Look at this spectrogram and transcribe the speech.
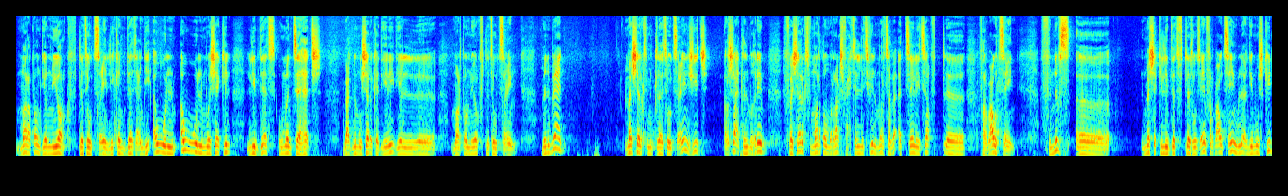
ماراثون ديال نيويورك في 93 اللي كان بدات عندي اول أول مشاكل اللي بدات وما انتهتش بعد المشاركة ديالي ديال ماراثون نيويورك في 93 من بعد ما شاركت من 93 جيت رجعت للمغرب فشاركت في ماراثون مراكش فاحتليت فيه المرتبة الثالثة في 94 في نفس آه، المشاكل اللي بدات في 93 في 94 ولا عندي مشكل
